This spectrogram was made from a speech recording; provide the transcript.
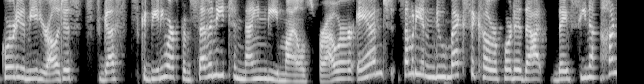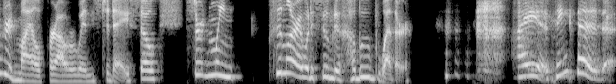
according to meteorologists, gusts could be anywhere from 70 to 90 miles per hour. And somebody in New Mexico reported that they've seen 100 mile per hour winds today. So certainly similar, I would assume, to haboob weather. I think that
